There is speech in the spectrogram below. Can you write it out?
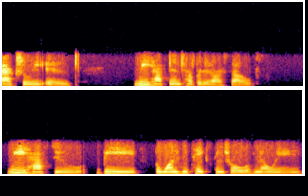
actually is. We have to interpret it ourselves. We have to be the one who takes control of knowing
